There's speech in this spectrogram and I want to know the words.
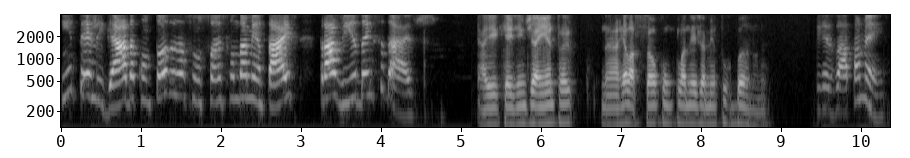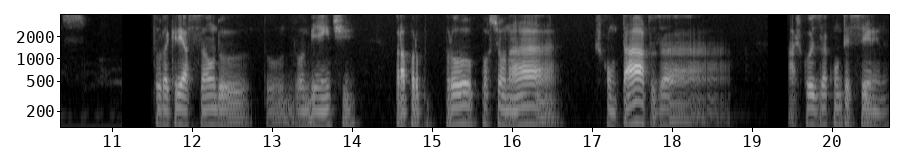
interligada com todas as funções fundamentais para a vida em cidades. Aí que a gente já entra na relação com o planejamento urbano, né? Exatamente. Toda a criação do, do, do ambiente para pro, proporcionar os contatos, a, as coisas acontecerem, né?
